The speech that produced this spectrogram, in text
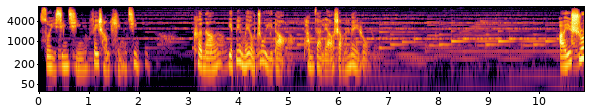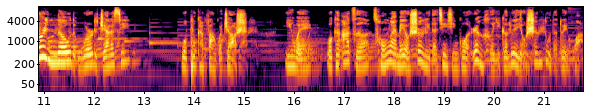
所以心情非常平静，可能也并没有注意到他们在聊什么内容。Are you sure you know the word jealousy？我不肯放过 Josh，因为我跟阿泽从来没有顺利的进行过任何一个略有深度的对话。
